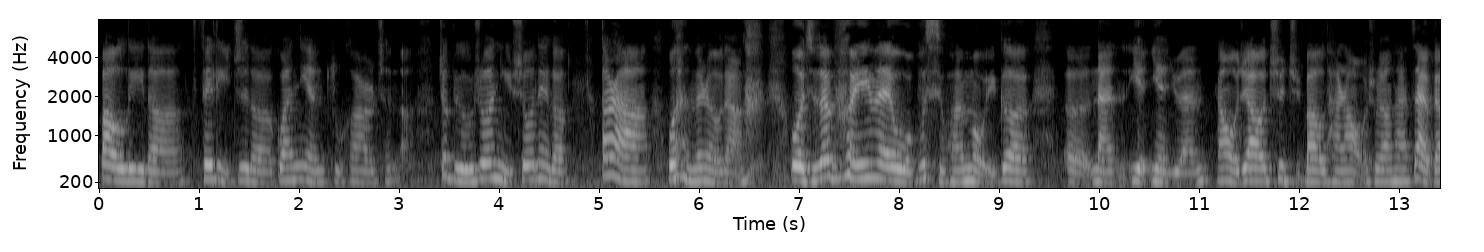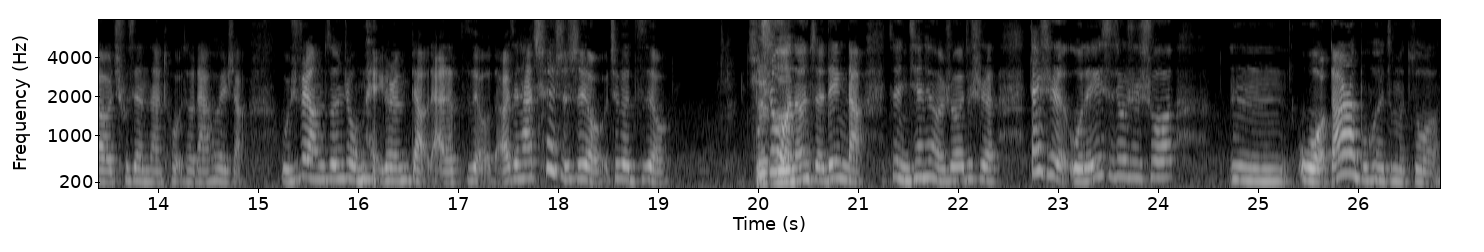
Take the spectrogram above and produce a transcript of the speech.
暴力的、非理智的观念组合而成的。就比如说你说那个，当然啊，我很温柔的，我绝对不会因为我不喜欢某一个呃男演演员，然后我就要去举报他，然后我说让他再也不要出现在脱口秀大会上。我是非常尊重每个人表达的自由的，而且他确实是有这个自由。不是我能决定的，就你先听我说，就是，但是我的意思就是说，嗯，我当然不会这么做，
